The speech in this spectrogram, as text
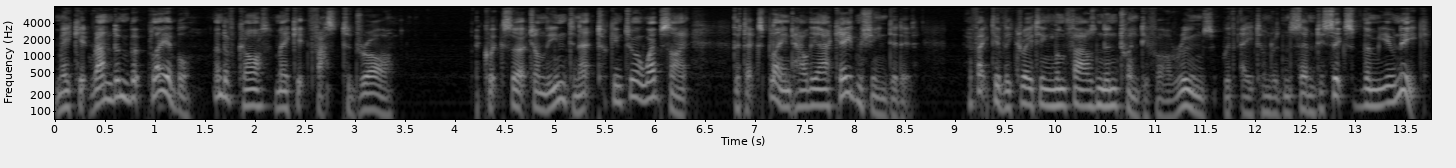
make it random but playable, and of course make it fast to draw. A quick search on the internet took him to a website that explained how the arcade machine did it, effectively creating 1024 rooms, with 876 of them unique,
